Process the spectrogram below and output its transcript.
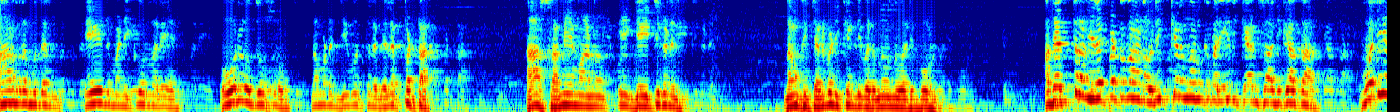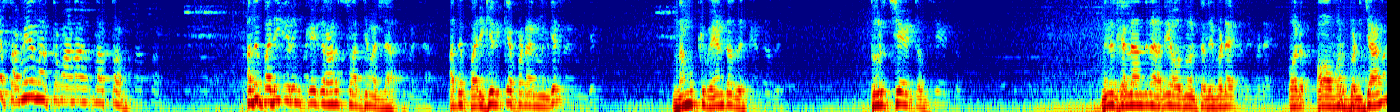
ആറര മുതൽ ഏഴ് മണിക്കൂർ വരെ ഓരോ ദിവസവും നമ്മുടെ ജീവിതത്തിലെ വിലപ്പെട്ട ആ സമയമാണ് ഈ ഗേറ്റുകളിൽ നമുക്ക് ചെലവഴിക്കേണ്ടി വരുന്നതെന്ന് വരുമ്പോൾ. അത് എത്ര വിലപ്പെട്ടതാണ് ഒരിക്കലും നമുക്ക് പരിഹരിക്കാൻ സാധിക്കാത്ത വലിയ സമയനഷ്ടമാണ് നഷ്ടം. അത് പരിഹരിക്കാൻ സാധ്യമല്ല. അത് പരിഹരിക്കപ്പെടണമെങ്കിൽ നമുക്ക് വേണ്ടത് തീർച്ചയായിട്ടും നിങ്ങൾക്കെല്ലാം തന്നെ അറിയാവുന്ന തന്നെ ഇവിടെ ഒരു ഓവർ ബ്രിഡ്ജാണ്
